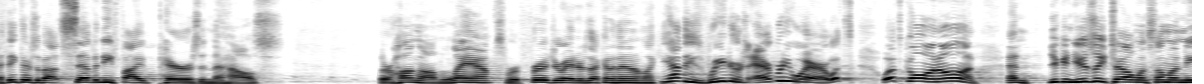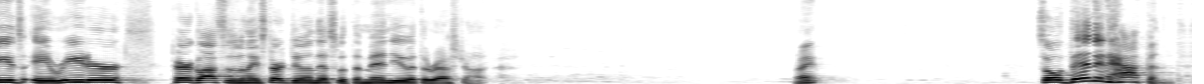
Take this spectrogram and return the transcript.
I think there's about 75 pairs in the house. They're hung on lamps, refrigerators, that kind of thing. I'm like, you have these readers everywhere. What's, what's going on? And you can usually tell when someone needs a reader, pair of glasses, when they start doing this with the menu at the restaurant. Right? So then it happened.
